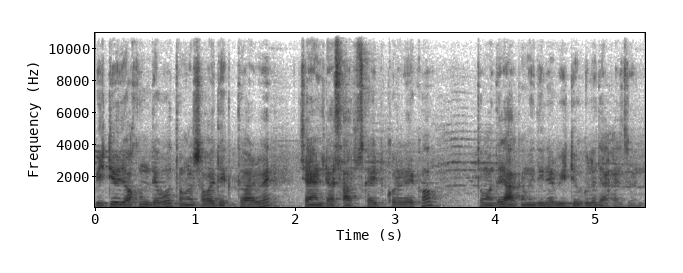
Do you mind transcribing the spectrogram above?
ভিডিও যখন দেব, তোমরা সবাই দেখতে পারবে। চ্যানেলটা সাবস্ক্রাইব করে রেখো তোমাদের আগামী দিনের ভিডিওগুলো দেখার জন্য।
